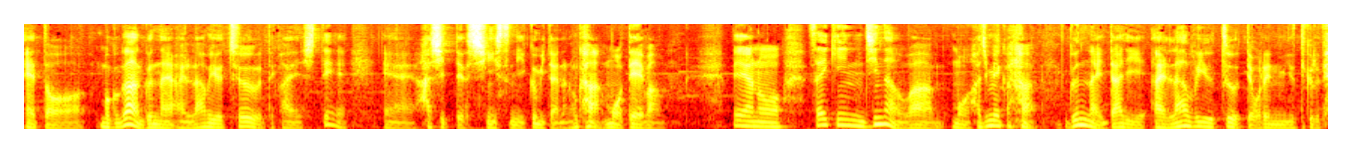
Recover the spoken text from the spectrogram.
えっ、と僕が「Good night I love you too」って返して、えー、走って寝室に行くみたいなのが もう定番。であの最近次男はもう初めから「Good night daddy I love you too」って俺に言ってくる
